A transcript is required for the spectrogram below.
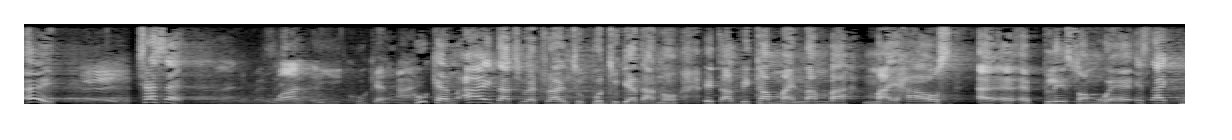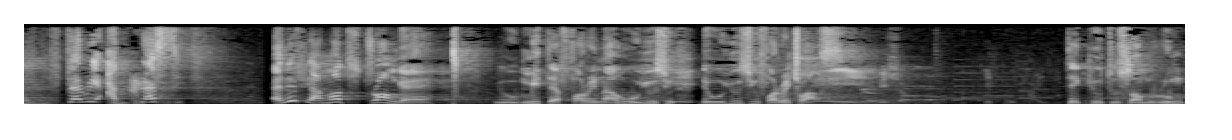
Hey, Chese. One, who can I? Who can I that you are trying to put together? No, it has become my number, my house, a, a, a place somewhere. It's like very aggressive. And if you are not strong, eh, you meet a foreigner who will use you, they will use you for rituals. Take you to some room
